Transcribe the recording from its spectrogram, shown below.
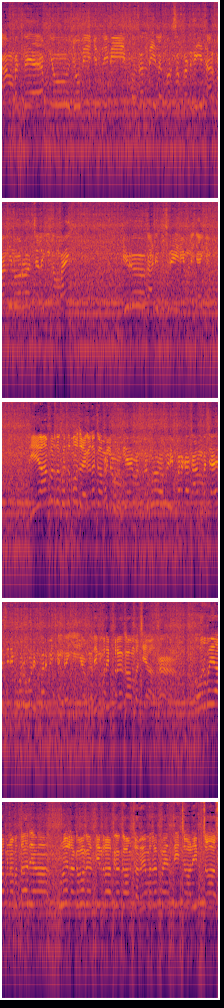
काम बच गया है अब क्यों जो भी जितनी भी फ़सल थी लगभग सब कट गई है चार पाँच दिन और चलेगी कंबाइन फिर गाड़ी दूसरे एरिया में ले जाएँगे अपन ये यहाँ पर तो खत्म हो जाएगा ना काम बिल्कुल बिल्कुल हो गया है मतलब अब रिपर का काम बचा है सिर्फ़ और वो रिपर भी चल रही है यहाँ पर रिपर रिपर का काम बचा हाँ और भाई आपने बता दिया पूरा लगभग दिन रात का काम चल रहा है मतलब पैंतीस चालीस पचास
